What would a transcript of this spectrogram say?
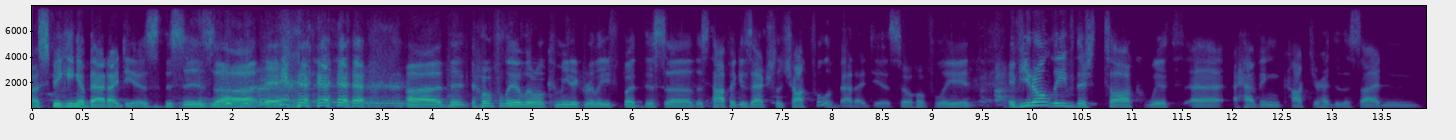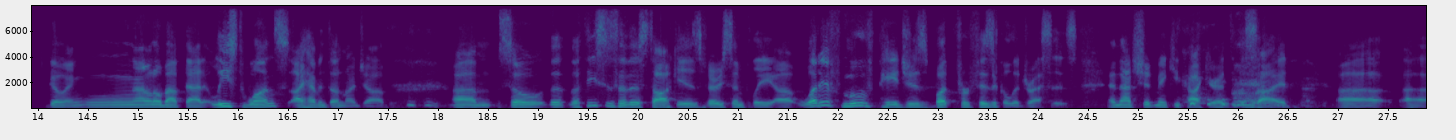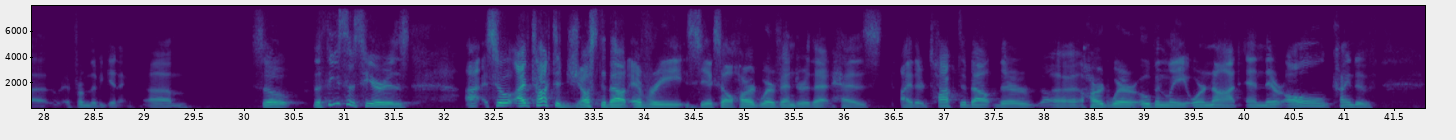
Uh, speaking of bad ideas, this is uh, uh, the, hopefully a little comedic relief, but this uh, this topic is actually chock full of bad ideas. So hopefully, it, if you don't leave this talk with uh, having cocked your head to the side and going, mm, I don't know about that, at least once, I haven't done my job. Um, so the, the thesis of this talk is very simply, uh, what if move pages but for physical addresses? And that should make you cock your head to the side from the beginning. Um, so the thesis here is, uh, so I've talked to just about every CXL hardware vendor that has either talked about their uh, hardware openly or not, and they're all kind of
